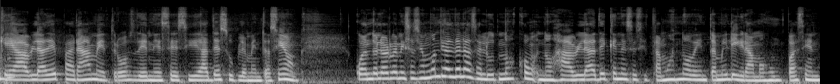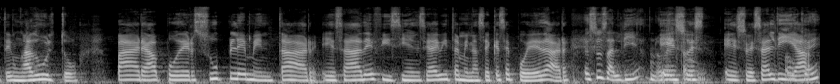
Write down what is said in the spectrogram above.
que habla de parámetros de necesidad de suplementación. Cuando la Organización Mundial de la Salud nos, nos habla de que necesitamos 90 miligramos un paciente, un adulto, para poder suplementar esa deficiencia de vitamina C que se puede dar. ¿Eso es al día? Eso es, eso es al día,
